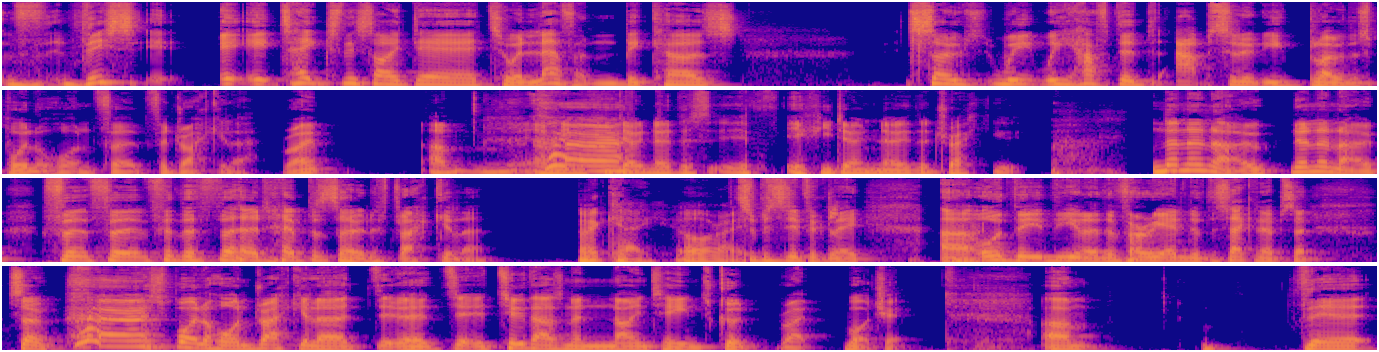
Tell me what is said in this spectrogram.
th- this it, it takes this idea to eleven because so we we have to absolutely blow the spoiler horn for for Dracula, right? Um, I mean, if you don't know this, if if you don't know that Dracula, No, no, no, no, no, no. For for for the third episode of Dracula. Okay, all right, specifically, uh, or the, the you know the very end of the second episode. So ah, spoiler horn, Dracula, uh, t- 2019. It's good, right? Watch it. Um, the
